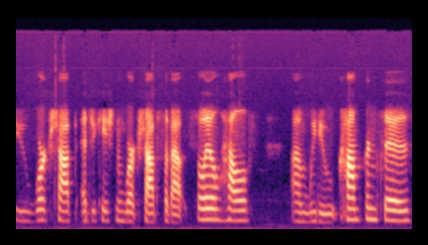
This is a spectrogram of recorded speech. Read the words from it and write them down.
to workshop education workshops about soil health. Um, we do conferences.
